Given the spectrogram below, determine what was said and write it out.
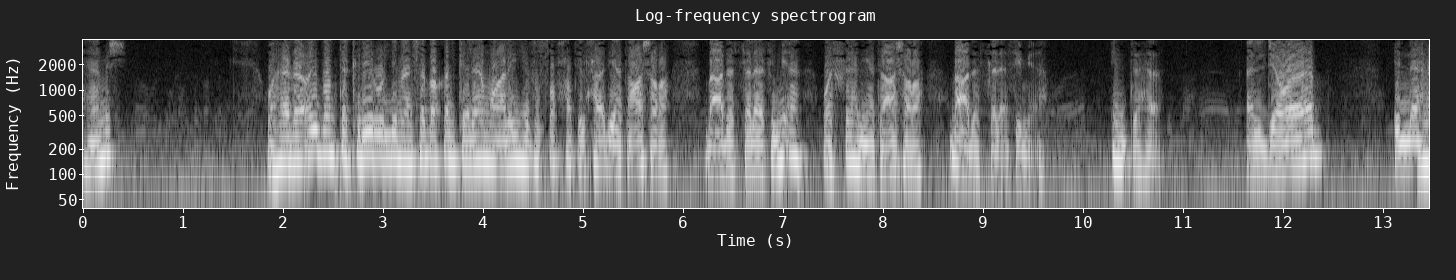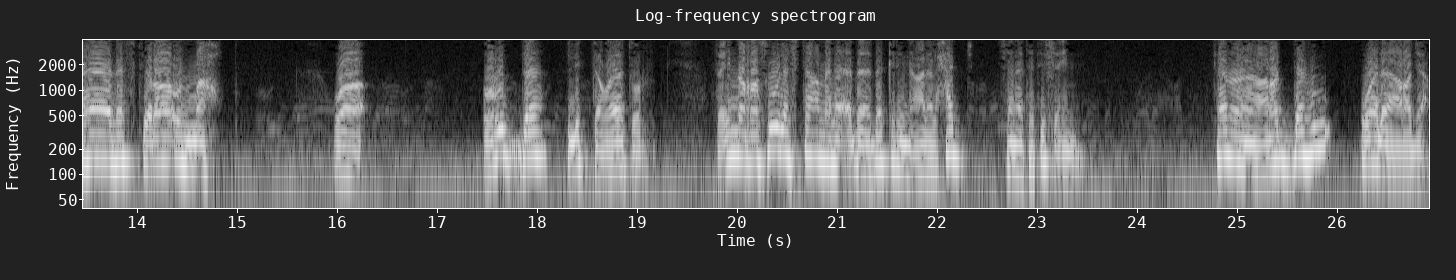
هامش؟ وهذا أيضا تكرير لما سبق الكلام عليه في الصفحة الحادية عشرة بعد الثلاثمائة والثانية عشرة بعد الثلاثمائة. انتهى. الجواب إن هذا افتراء محض ورد للتواتر. فإن الرسول استعمل أبا بكر على الحج سنة تسع. فما رده ولا رجع.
